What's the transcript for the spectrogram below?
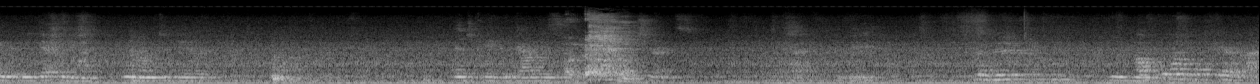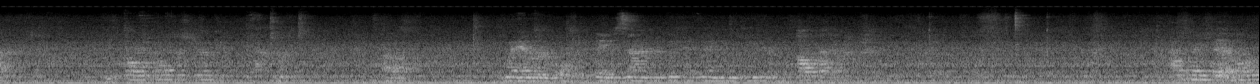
think thing that we definitely went on to do, uh, educated about is insurance. The new Affordable Care Act. Uh, Whenever they sign to put that thing in here. Okay. I'll make that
